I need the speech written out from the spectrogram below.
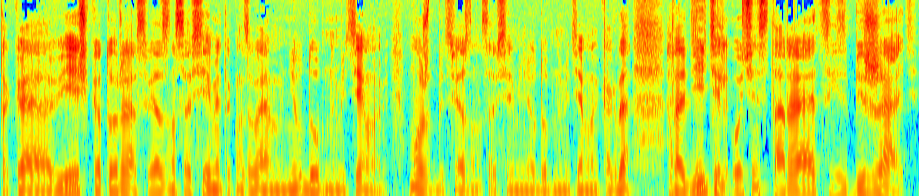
такая вещь, которая связана со всеми так называемыми неудобными темами, может быть связана со всеми неудобными темами, когда родитель очень старается избежать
